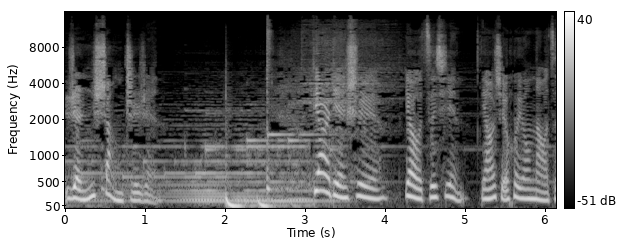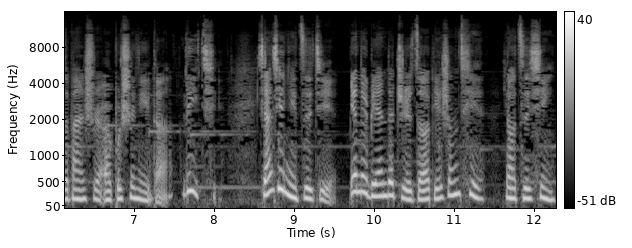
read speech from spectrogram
人上之人。第二点是要有自信，你要学会用脑子办事，而不是你的力气。相信你自己，面对别人的指责，别生气。要自信，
